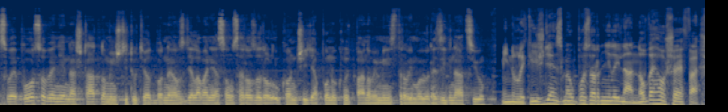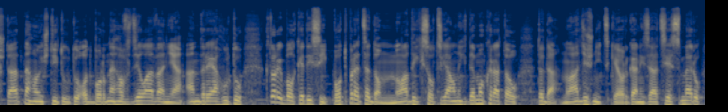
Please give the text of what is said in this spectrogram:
Svoje pôsobenie na štátnom inštitúte odborného vzdelávania som sa rozhodol ukončiť a ponúknuť pánovi ministrovi moju rezignáciu. Minulý týždeň sme upozornili na nového šéfa štátneho inštitútu odborného vzdelávania Andreja Hutu, ktorý bol kedysi podpredsedom mladých sociálnych demokratov, teda mládežnickej organizácie Smeru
